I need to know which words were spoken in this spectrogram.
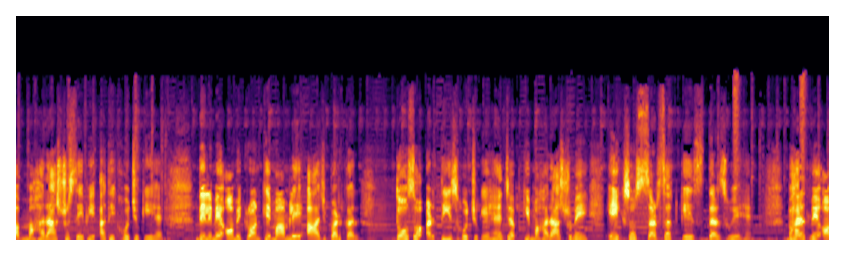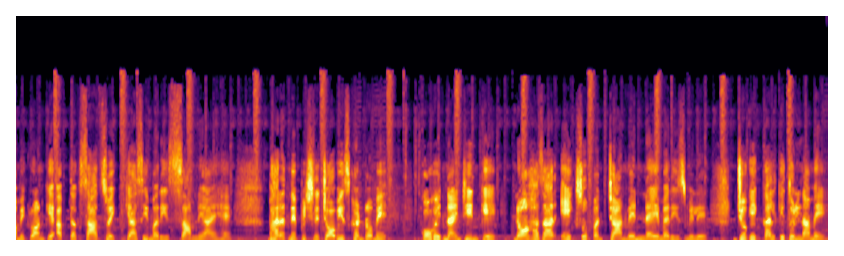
अब महाराष्ट्र से भी अधिक हो चुकी है। दिल्ली में ओमिक्रॉन के मामले आज बढ़कर 238 हो चुके हैं, जबकि महाराष्ट्र में एक सौ सड़सठ केस दर्ज हुए हैं। भारत में ओमिक्रॉन के अब तक सात सौ इक्यासी मरीज़ सामने आए हैं। भारत में पिछले 24 घंटों में कोविड 19 के नौ हज़ार एक सौ पंचानवे नए मरीज़ मिले, जो कि कल की तुलना में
